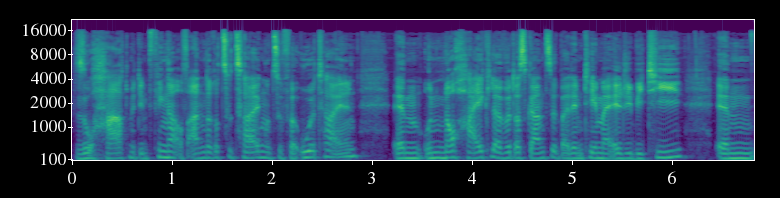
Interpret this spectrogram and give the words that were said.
so hart mit dem Finger auf andere zu zeigen und zu verurteilen. Ähm, und noch heikler wird das Ganze bei dem Thema LGBT, ähm,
